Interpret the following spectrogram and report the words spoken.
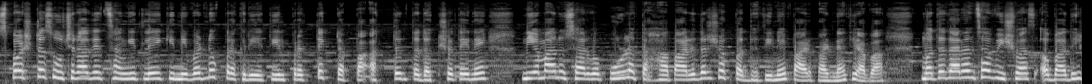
स्पष्ट सूचना देत सांगितले की निवडणूक प्रक्रियेतील प्रत्येक टप्पा अत्यंत दक्षतेने नियमानुसार व पूर्णतः पारदर्शक पद्धतीने पार पाडण्यात यावा. मतदारांचा विश्वास अबाधित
